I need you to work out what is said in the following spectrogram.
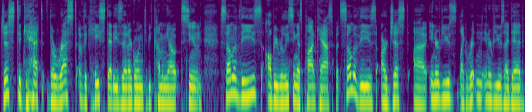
just to get the rest of the case studies that are going to be coming out soon. Some of these I'll be releasing as podcasts, but some of these are just uh, interviews, like written interviews I did,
